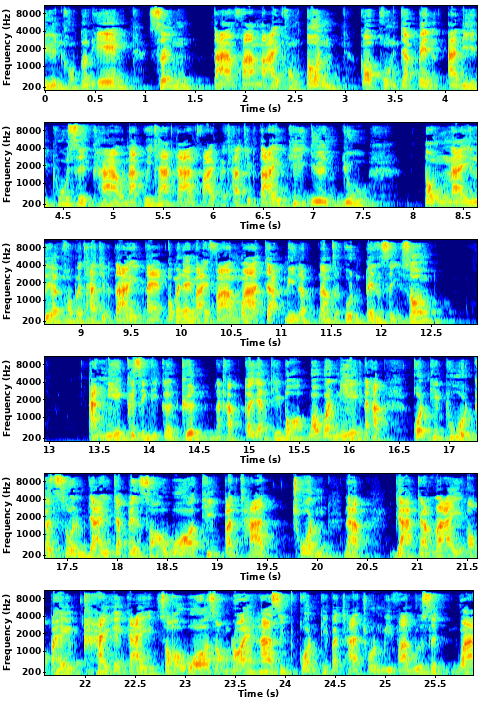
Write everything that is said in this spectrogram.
ยืนของตนเอง ซึ่งตามความหมายของตนก็คงจะเป็นอดีตผู้สื่อข่าวนักวิชาการฝ่ายประชาธิปไตยที่ยืนอยู่ตรงในเรื่องของประชาธิปไตย แต่ก็ไม่ได้หมายความว่าจะมีนามสกุลเป็นสีส้ม อันนี้คือสิ่งที่เกิดขึ้นนะครับ ก็อย่างที่บอกว่าวันนี้นะครับ คนที่พูดก็ส่วนใหญ่จะเป็นสวที่ประชาชนนะครับอยากจะไล่ออกไปให้ให้ไกลๆ สว 250 คนที่ประชาชนมีความรู้สึกว่า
